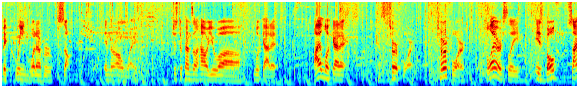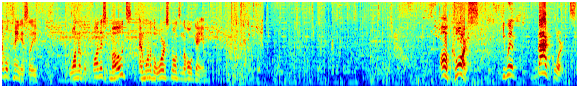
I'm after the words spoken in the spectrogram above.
McQueen whatever suck in their own way. Just depends on how you uh, look at it. I look at it because Turf War. Turf War, hilariously, is both simultaneously one of the funnest modes and one of the worst modes in the whole game. Oh, of course! He went backwards!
